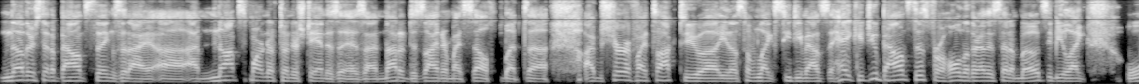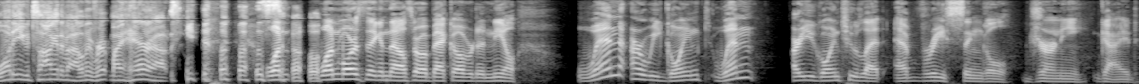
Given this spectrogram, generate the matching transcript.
another set of balance things that I uh, I'm not smart enough to understand as as I'm not a designer myself, but uh, I'm sure if I talk to uh, you know someone like CG Mouse and say, hey, could you balance this for a whole other other set of modes? He'd be like, what are you talking about? Let me rip my hair out. You know? one So- one more thing and then I'll throw it back over to Neil. When are we going to, when are you going to let every single journey guide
